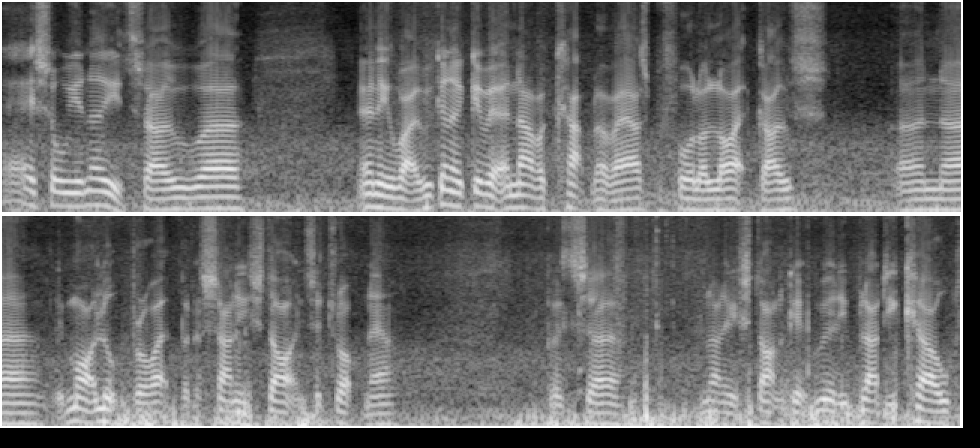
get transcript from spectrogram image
yeah, it's all you need. So uh, anyway, we're going to give it another couple of hours before the light goes, and uh, it might look bright, but the sun is starting to drop now. But uh, it's starting to get really bloody cold.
